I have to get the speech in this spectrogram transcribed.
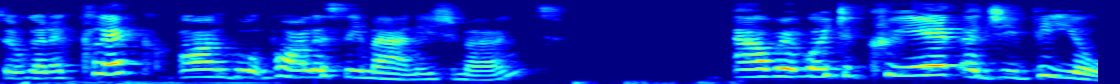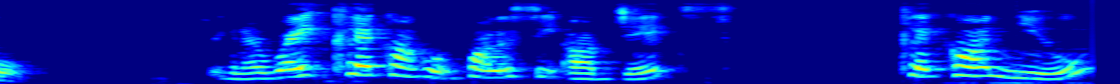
So we're going to click on group policy management and we're going to create a GPO. So we're going to right click on group policy objects, click on new,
